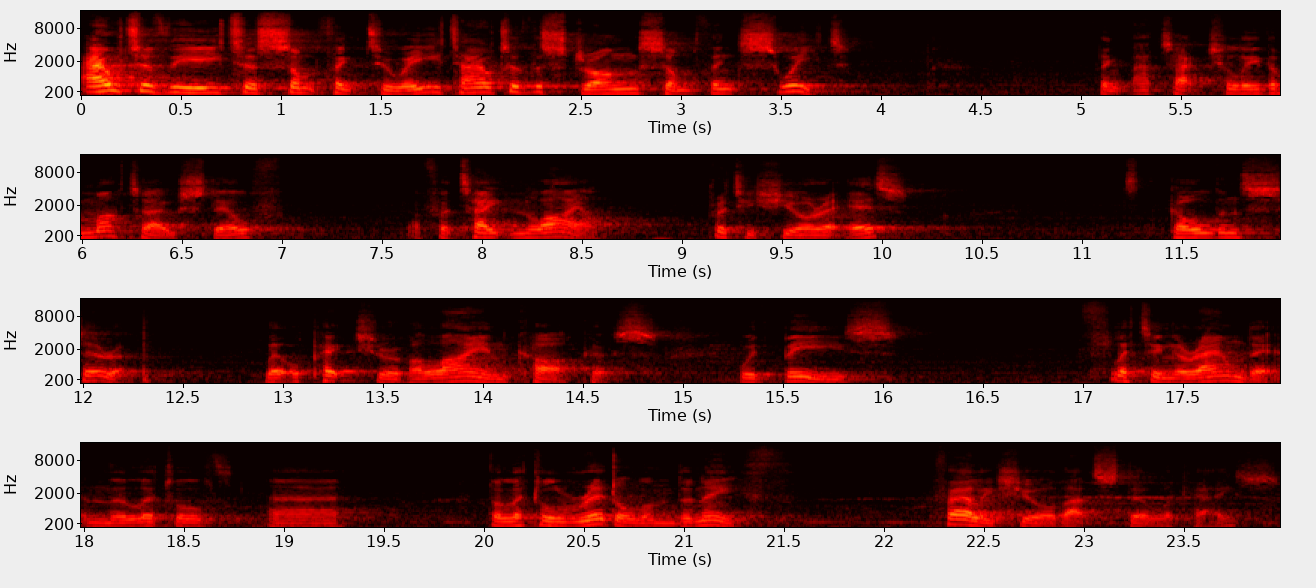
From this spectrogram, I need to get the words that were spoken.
Out of the eater, something to eat, out of the strong, something sweet. I think that's actually the motto still for Tate and Lyle. Pretty sure it is. It's golden syrup. Little picture of a lion carcass with bees flitting around it and the little, uh, the little riddle underneath. Fairly sure that's still the case.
